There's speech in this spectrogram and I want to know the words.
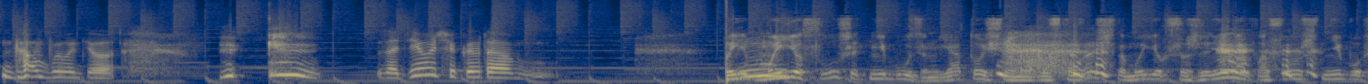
Да, было дело. За девочек это Мы, мы ее слушать не будем. Я точно могу сказать, что мы ее, к сожалению, послушать не будем.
